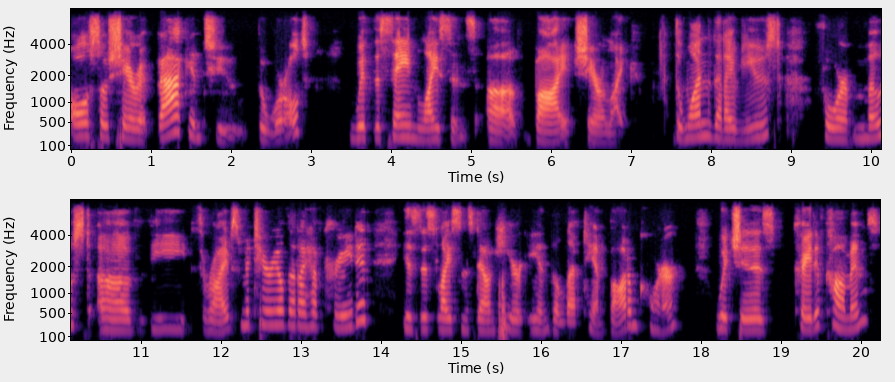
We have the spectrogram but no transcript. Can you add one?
also share it back into the world with the same license of by share alike. The one that I've used for most of the Thrives material that I have created is this license down here in the left hand bottom corner, which is Creative Commons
